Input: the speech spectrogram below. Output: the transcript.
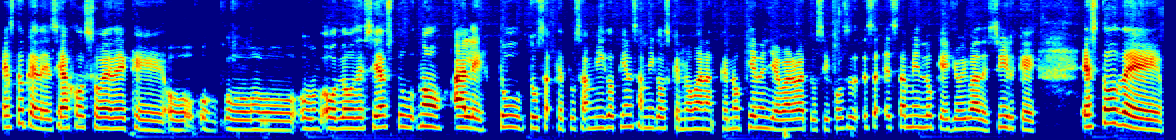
esto que decía Josué de que, o, lo decías tú, no, Ale, tú, que tus amigos, tienes amigos que no van a, que no quieren llevar a tus hijos, es, también lo que yo iba a decir, que esto de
